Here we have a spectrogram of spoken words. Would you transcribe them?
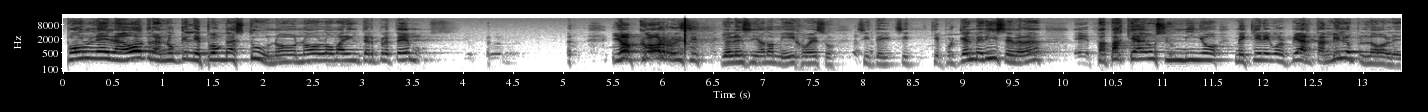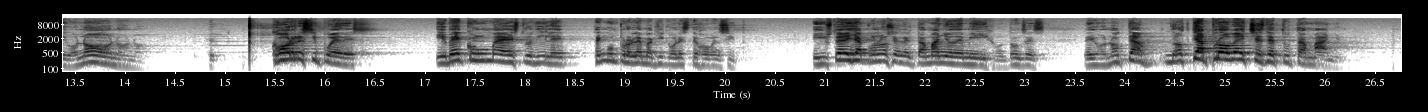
ponle la otra, no que le pongas tú, no, no lo malinterpretemos. Yo corro, yo le he enseñado a mi hijo eso, si porque él me dice, ¿verdad? Eh, papá, ¿qué hago si un niño me quiere golpear? También lo, no, le digo, no, no, no. Corre si puedes y ve con un maestro y dile, tengo un problema aquí con este jovencito. Y ustedes ya conocen el tamaño de mi hijo, entonces le digo, no te, no te aproveches de tu tamaño.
